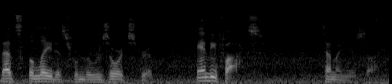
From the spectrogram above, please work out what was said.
That's the latest from the resort strip. Andy Fox, 10 on your side.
